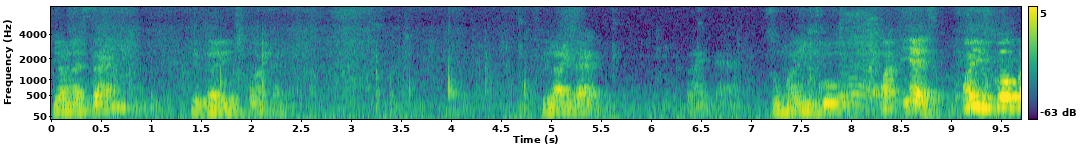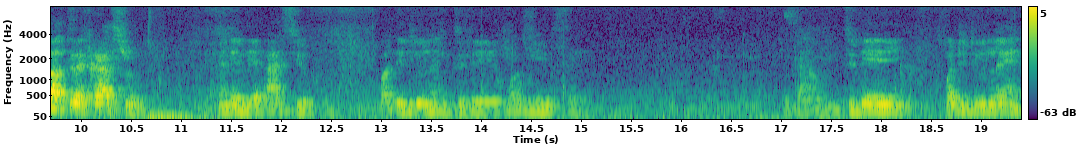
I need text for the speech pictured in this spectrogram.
You understand? It's very important. You like that? So when you go, what, yes, when you go back to the classroom and then they ask you, what did you learn today? What will you say? Today, what did you learn?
